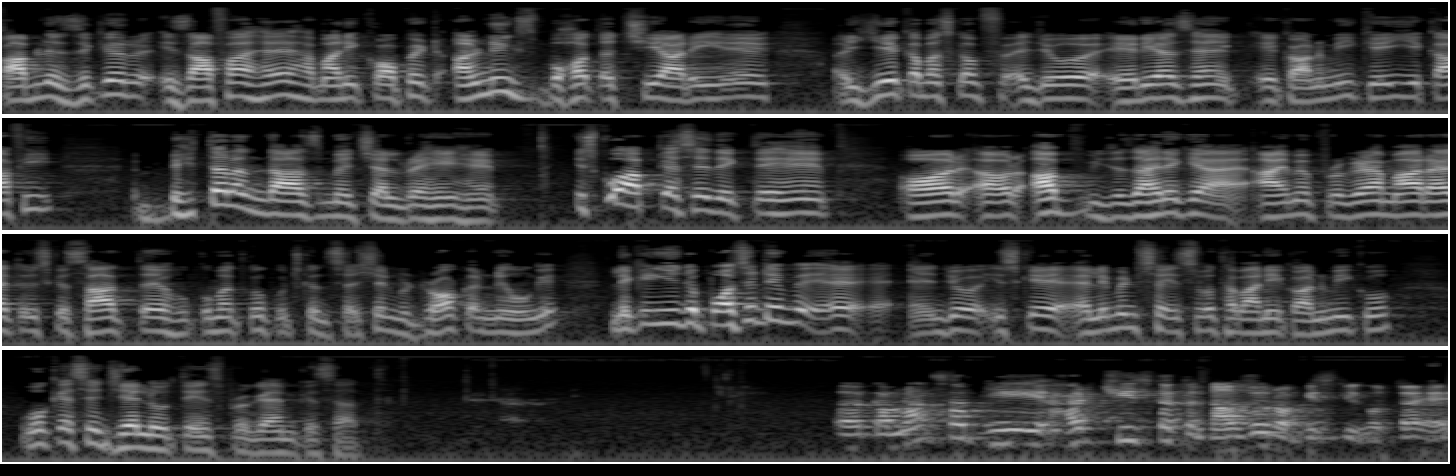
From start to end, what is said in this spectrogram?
काबिल ज़िक्र इजाफा है। हमारी कॉपरेट अर्निंग्स बहुत अच्छी आ रही हैं। ये कम अज़ कम जो एरियाज़ हैं इकानमी के, ये काफ़ी बेहतर अंदाज में चल रहे हैं। इसको आप कैसे देखते हैं? और और अब ज़ाहिर है कि आई एम प्रोग्राम आ रहा है तो इसके साथ हुकूमत को कुछ कंसेशन विड्रॉ करने होंगे। लेकिन ये जो पॉजिटिव जो इसके एलिमेंट्स हैं, इस वक्त हमारी इकानमी को वो कैसे जेल होते हैं इस प्रोग्राम के साथ? कमरान साहब, ये हर चीज़ का तनाजुर ऑब्वियसली होता है।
